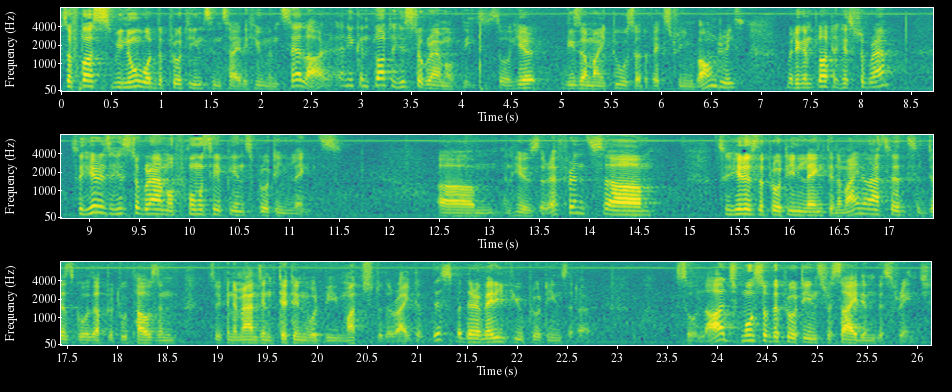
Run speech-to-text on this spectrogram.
So, of course, we know what the proteins inside a human cell are and you can plot a histogram of these. So, here these are my two sort of extreme boundaries, but you can plot a histogram. So, here is a histogram of Homo sapiens protein lengths um, and here is the reference. Um, so, here is the protein length in amino acids, it just goes up to 2000. So, you can imagine titin would be much to the right of this, but there are very few proteins that are so large. Most of the proteins reside in this range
